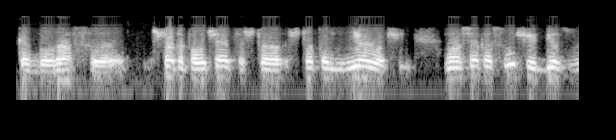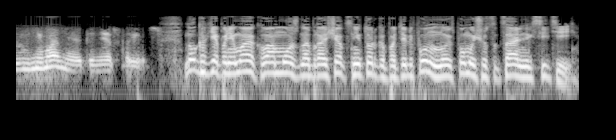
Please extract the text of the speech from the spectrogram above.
как бы у нас э, что-то получается, что что-то не очень. Но, во всяком случае, без внимания это не остается. Ну, как я понимаю, к вам можно обращаться не только по телефону, но и с помощью социальных сетей.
